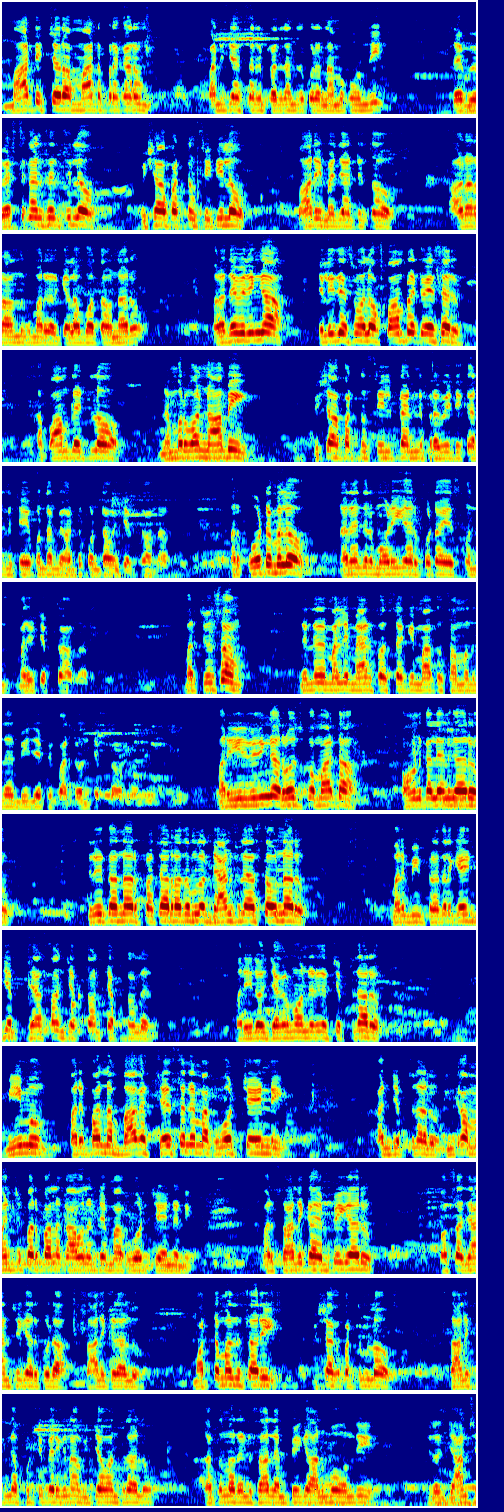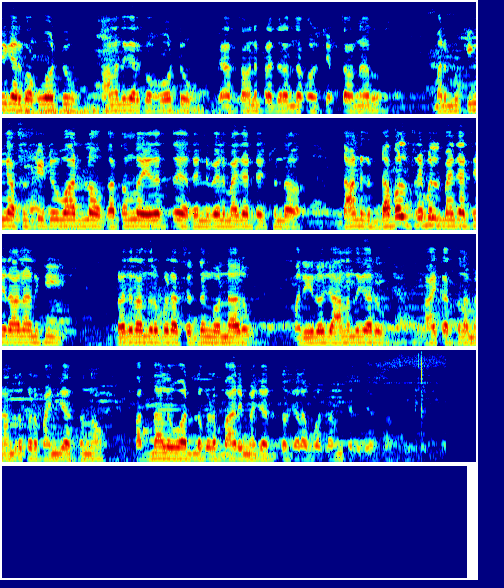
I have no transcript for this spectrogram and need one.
మాట ఇచ్చారో ఆ మాట ప్రకారం పనిచేస్తారని ప్రజలందరూ కూడా నమ్మకం ఉంది. రేపు వెస్ట్ కాన్స్టిట్యున్సీలో విశాఖపట్నం సిటీలో భారీ మెజార్టీతో ఆర్డర్ ఆనంద్ కుమార్ గారు గెలవబోతా ఉన్నారు. మరి అదేవిధంగా తెలుగుదేశం వాళ్ళు ఒక పాంప్లెట్ వేశారు. ఆ పాంప్లెట్లో నెంబర్ వన్ హామీ విశాఖపట్నం స్టీల్ ప్లాంట్ని ప్రైవేటీకరణ చేయకుండా మేము అడ్డుకుంటామని చెప్తా ఉన్నారు. మరి కూటమిలో నరేంద్ర మోడీ గారు ఫోటో వేసుకొని మరి చెప్తా ఉన్నారు. మరి చూసాం నిన్న మళ్ళీ మేనిఫెస్టోకి మాకు సంబంధం లేదు బీజేపీ పార్టీ అని చెప్తా ఉన్నాం మరి ఈ విధంగా రోజుకో మాట పవన్ కళ్యాణ్ గారు తిరుగుతున్నారు ప్రచార రథంలో డ్యాన్సులు వేస్తూ ఉన్నారు. మరి మీ ప్రజలకు ఏం చెప్ చేస్తామని చెప్తాం చెప్పడం లేదు. మరి ఈరోజు జగన్మోహన్ రెడ్డి గారు చెప్తున్నారు మేము పరిపాలన బాగా చేస్తేనే మాకు ఓట్ చేయండి అని చెప్తున్నారు. ఇంకా మంచి పరిపాలన కావాలంటే మాకు ఓట్ చేయండి అని. మరి స్థానిక ఎంపీ గారు బొత్స ఝాన్సీ గారు కూడా స్థానికురాలు. మొట్టమొదటిసారి విశాఖపట్నంలో స్థానికంగా పుట్టి పెరిగిన విద్యావంతురాలు గతంలో రెండుసార్లు ఎంపీగా అనుభవం ఉంది. ఈరోజు ఝాన్సీ గారికి ఒక ఓటు ఆనంద్ గారికి ఒక ఓటు వేస్తామని ప్రజలందరూ కూడా చెప్తా ఉన్నారు. మరి ముఖ్యంగా ఫిఫ్టీ టూ వార్డులో గతంలో ఏదైతే రెండు వేల మెజార్టీ వచ్చిందో దానికి డబల్ ట్రిబుల్ మెజార్టీ రావడానికి ప్రజలందరూ కూడా సిద్ధంగా ఉన్నారు. మరి ఈరోజు ఆనంద్ గారు నాయకత్వంలో మేము అందరూ కూడా పనిచేస్తున్నాం. పద్నాలుగు వార్డులో కూడా భారీ మెజార్టీతో గెలబోతామని తెలియజేస్తాం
